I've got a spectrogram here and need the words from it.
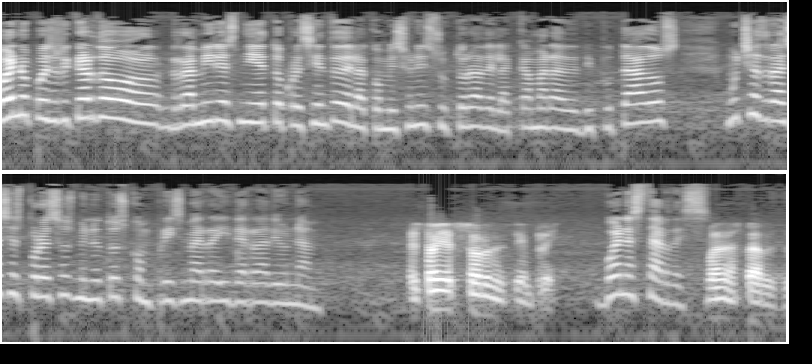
Bueno, pues Ricardo Ramírez Nieto, presidente de la Comisión Instructora de la Cámara de Diputados, muchas gracias por esos minutos con Prisma Rey de Radio UNAM. Estoy a sus órdenes siempre. Buenas tardes. Buenas tardes.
